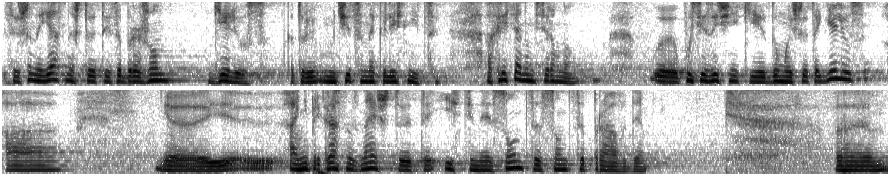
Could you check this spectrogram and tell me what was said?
совершенно ясно, что это изображен Гелиус, который мчится на колеснице. А христианам все равно. Э, пусть язычники думают, что это Гелиус, а они прекрасно знают, что это истинное солнце, солнце правды. Эм,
